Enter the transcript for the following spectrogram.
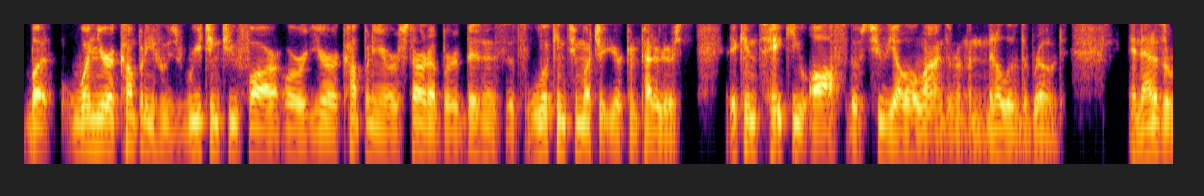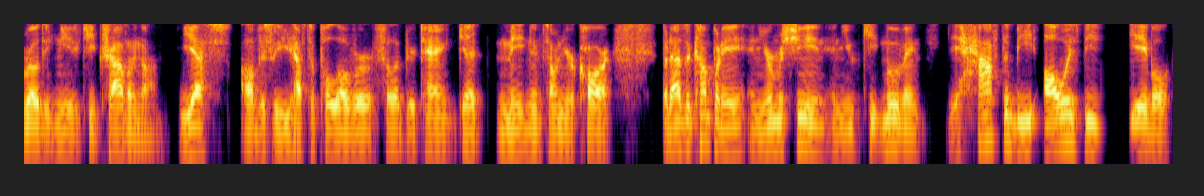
But when you're a company who's reaching too far, or you're a company or a startup or a business that's looking too much at your competitors, it can take you off those two yellow lines that are in the middle of the road. And that is a road that you need to keep traveling on. Yes, obviously you have to pull over, fill up your tank, get maintenance on your car. But as a company and your machine and you keep moving, you have to be always be able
